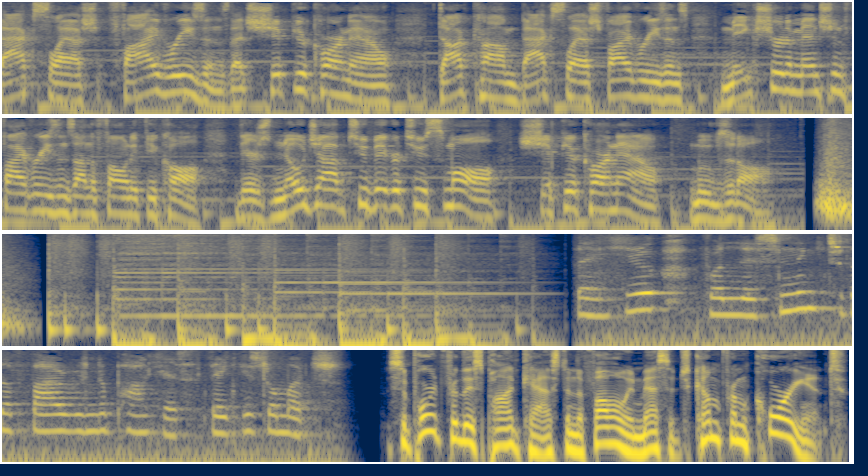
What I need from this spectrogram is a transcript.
backslash five reasons. That's shipyourcarnow.com backslash five reasons. Make sure to mention five reasons on the phone if you call. There's no job too big or too small. Ship Your Car Now moves it all. You for listening to the Fire Ringer podcast. Thank you so much. Support for this podcast and the following message come from Corient.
